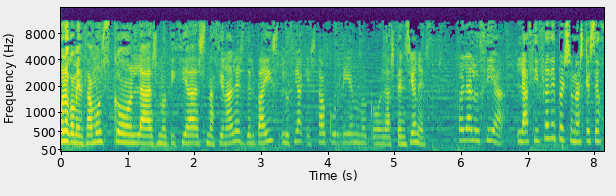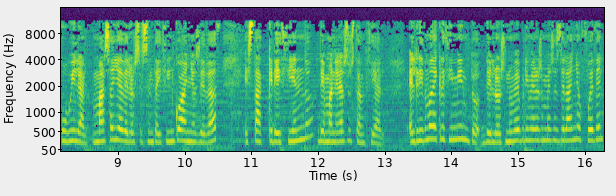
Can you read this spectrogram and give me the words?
Bueno, comenzamos con las noticias nacionales del país. Lucía, ¿qué está ocurriendo con las pensiones? Hola Lucía, la cifra de personas que se jubilan más allá de los 65 años de edad está creciendo de manera sustancial. El ritmo de crecimiento de los nueve primeros meses del año fue del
